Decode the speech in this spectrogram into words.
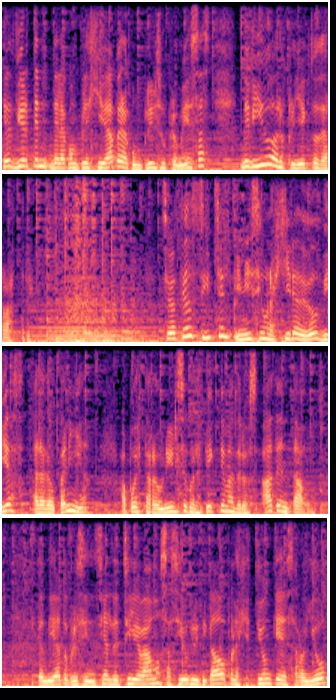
y advierten de la complejidad para cumplir sus promesas debido a los proyectos de arrastre. Sebastián Sichel inicia una gira de dos días a la Araucanía. Apuesta a reunirse con las víctimas de los atentados. El candidato presidencial de Chile Vamos ha sido criticado por la gestión que desarrolló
